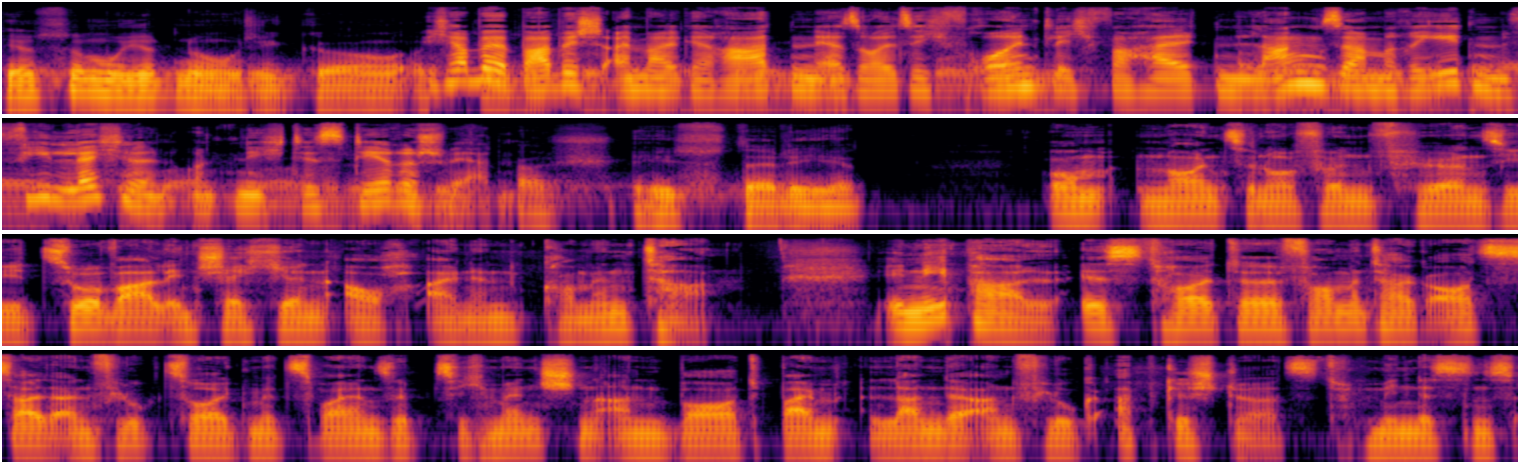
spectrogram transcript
Ich habe Babisch einmal geraten, er soll sich freundlich verhalten, langsam reden, viel lächeln und nicht hysterisch werden. Um 19.05 Uhr hören Sie zur Wahl in Tschechien auch einen Kommentar. In Nepal ist heute Vormittag Ortszeit ein Flugzeug mit 72 Menschen an Bord beim Landeanflug abgestürzt. Mindestens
